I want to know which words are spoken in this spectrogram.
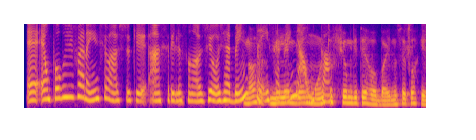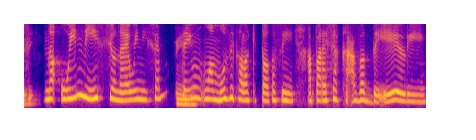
é, é um pouco diferente, eu acho, do que as trilhas sonoras de hoje. É bem Nossa, intensa, me é bem alta. muito filme de terror, boy, não sei porquê. Se- não, o início, né? O início é- tem um- uma música lá que toca assim, aparece a casa dele.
